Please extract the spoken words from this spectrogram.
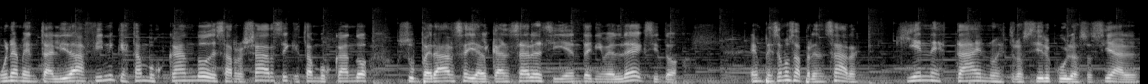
una mentalidad afín que están buscando desarrollarse y que están buscando superarse y alcanzar el siguiente nivel de éxito. Empecemos a pensar quién está en nuestro círculo social,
